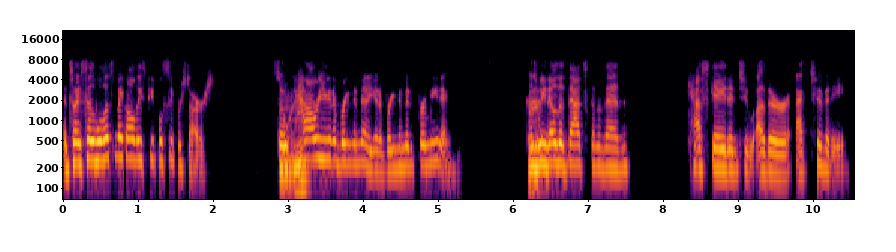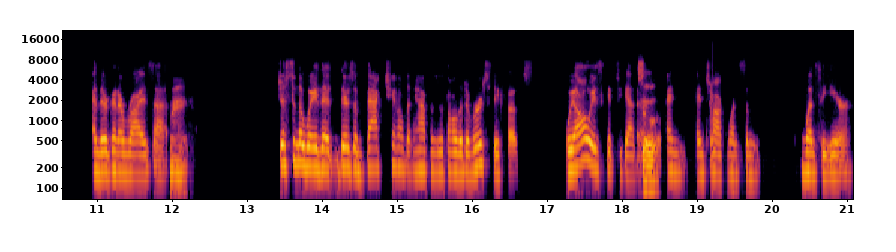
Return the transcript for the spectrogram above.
And so I said, well, let's make all these people superstars. So Mhm. how are you going to bring them in? Are you going to bring them in for a meeting? Because Right. we know that that's going to then cascade into other activity and they're going to rise up Right. just in the way that there's a back channel that happens with all the diversity folks. We always get together So- and and talk once a once a year.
